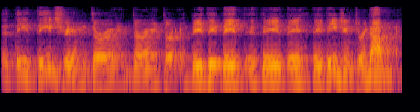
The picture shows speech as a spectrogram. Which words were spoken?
That they daydream during, during, during they, they, they, they, they, they daydream during davening.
